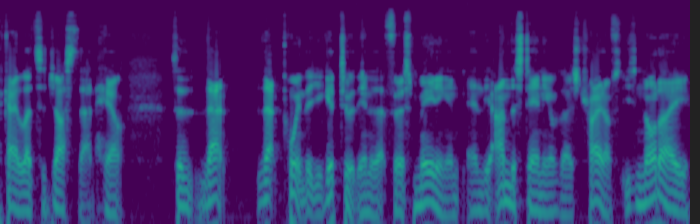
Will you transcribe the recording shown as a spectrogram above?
Okay, let's adjust that. How? So that that point that you get to at the end of that first meeting and, and the understanding of those trade-offs is not a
